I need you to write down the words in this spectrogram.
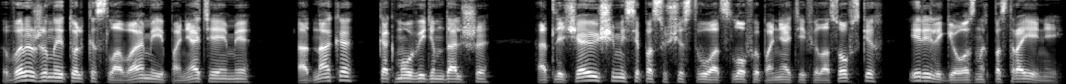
выраженные только словами и понятиями, однако, как мы увидим дальше, отличающимися по существу от слов и понятий философских и религиозных построений.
